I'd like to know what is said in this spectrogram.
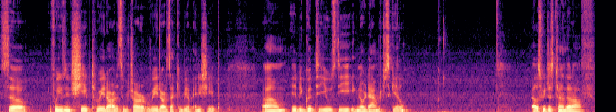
So if we're using shaped radars, which are radars that can be of any shape, um, it'd be good to use the ignore diameter scale. Else we just turn that off.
